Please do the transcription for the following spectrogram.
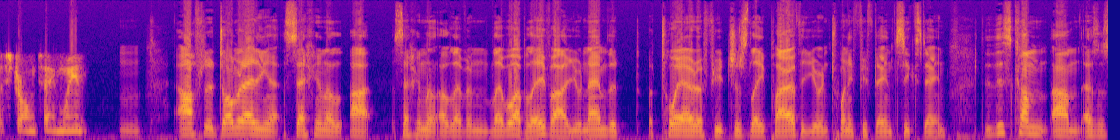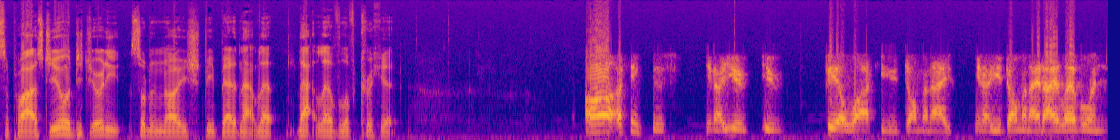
a strong team win. Mm. After dominating at second uh, second eleven level, I believe uh, you were named the Toyota Futures League Player of the Year in 2015-16. Did this come um, as a surprise to you, or did you already sort of know you should be better than that le- that level of cricket? Oh, I think there's, you know, you you feel like you dominate, you know, you dominate A level and,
